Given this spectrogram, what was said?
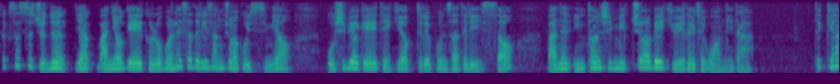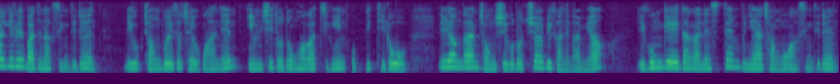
텍사스주는 약 만여 개의 글로벌 회사들이 상주하고 있으며 50여 개의 대기업들의 본사들이 있어 많은 인턴십 및 취업의 기회를 제공합니다. 특히 학위를 받은 학생들은 미국 정부에서 제공하는 임시노동허가증인 OPT로 1년간 정식으로 취업이 가능하며 이공계에 해당하는 스템 분야 전공 학생들은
